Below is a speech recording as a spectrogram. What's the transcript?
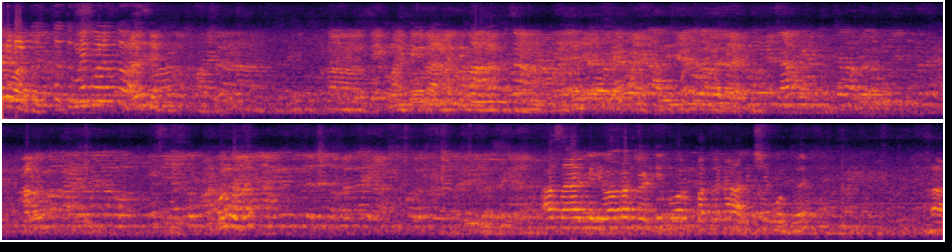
आता तुम्ही बोलतो एक माहिती घ्यायला आली होती मला. कोण बोलतं? हा साहेब मी युवाग्राम ट्वेंटी फोर पत्रकार अभित शेख बोलतोय. हां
